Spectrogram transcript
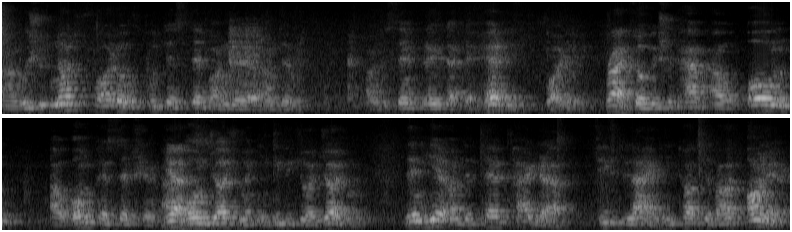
Uh, we should not follow, put the step on the on the on the same place that the herd is following. Right. So we should have our own our own perception, our Yes. own judgment, individual judgment. Then here on the third paragraph, fifth line, he talks about honor.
